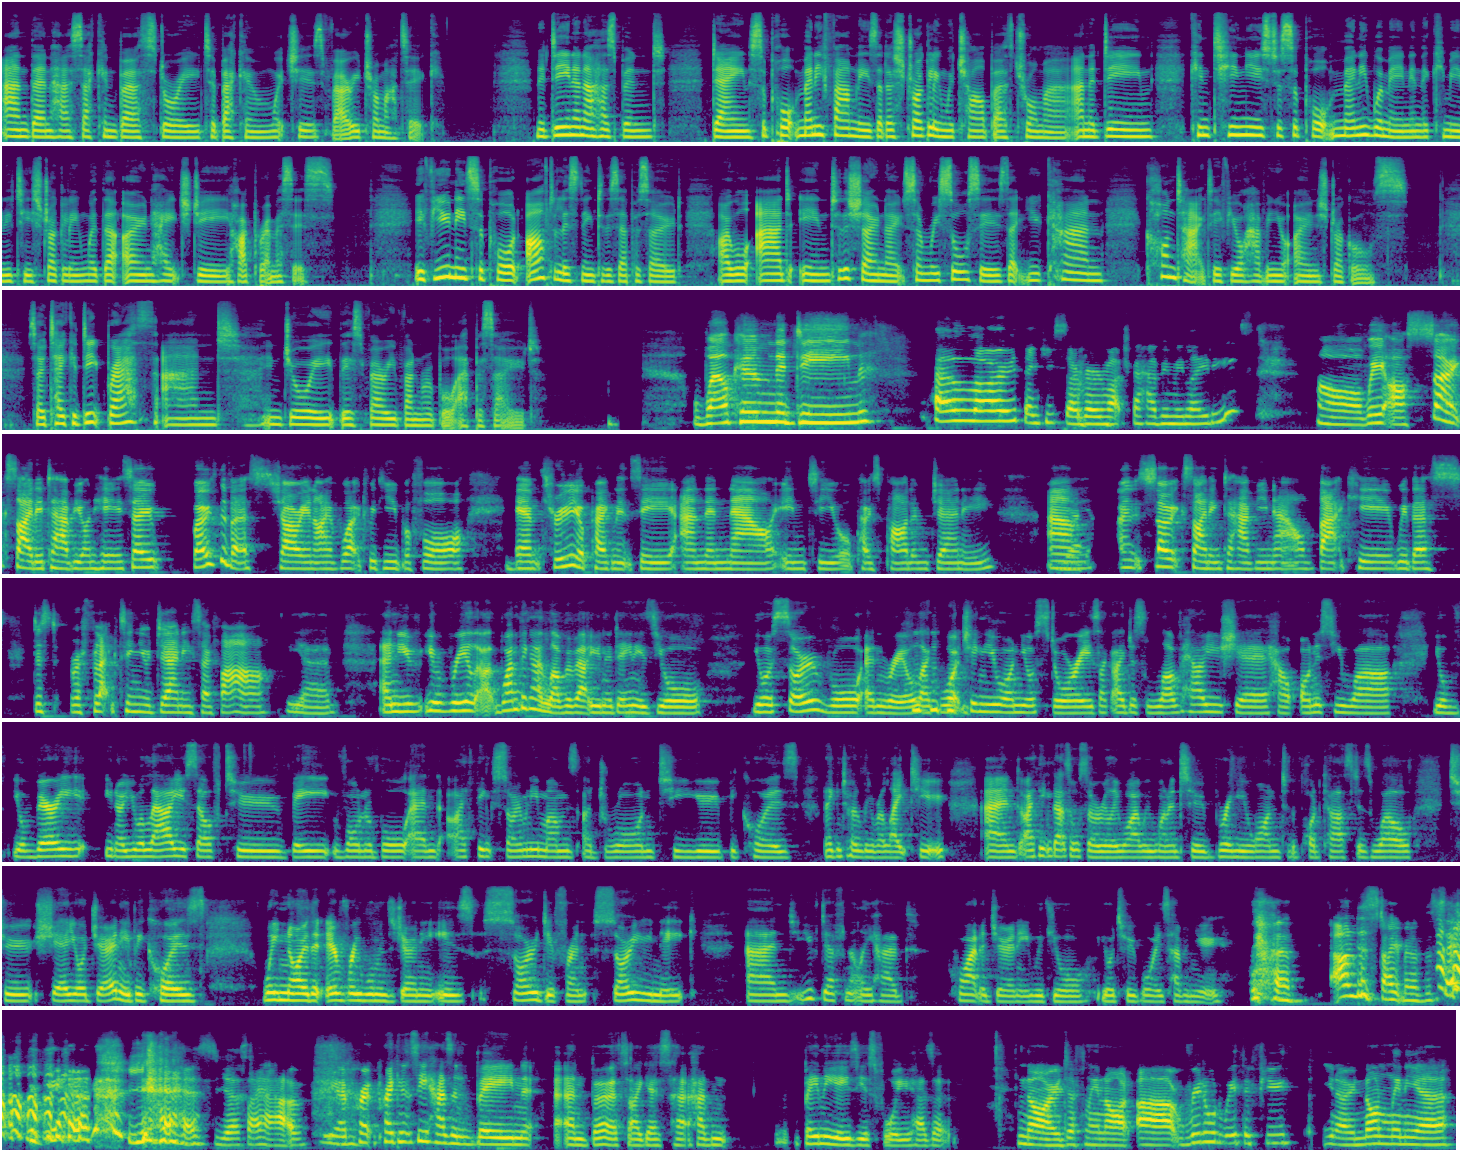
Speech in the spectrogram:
and then her second birth story to Beckham, which is very traumatic. Nadine and her husband, Dane, support many families that are struggling with childbirth trauma, and Nadine continues to support many women in the community struggling with their own HG hyperemesis. If you need support after listening to this episode, I will add into the show notes some resources that you can contact if you're having your own struggles. So take a deep breath and enjoy this very vulnerable episode. Welcome, Nadine. Hello. Thank you so very much for having me, ladies. Oh, we are so excited to have you on here. So, both of us, Shari and I, have worked with you before mm-hmm. um, through your pregnancy and then now into your postpartum journey. Um, yeah. And it's so exciting to have you now back here with us, just reflecting your journey so far. Yeah. And you you're real. Uh, one thing I love about you, Nadine, is your you're so raw and real like watching you on your stories like i just love how you share how honest you are. You're you're very you know you allow yourself to be vulnerable and i think so many mums are drawn to you because they can totally relate to you. And i think that's also really why we wanted to bring you on to the podcast as well to share your journey because we know that every woman's journey is so different so unique and you've definitely had quite a journey with your your two boys, haven't you? Understatement of the set. yes, yes, I have. Yeah, pre- pregnancy hasn't been, and births, I guess, ha- hadn't been the easiest for you, has it? No, definitely not. Uh, riddled with a few, you know, non-linear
